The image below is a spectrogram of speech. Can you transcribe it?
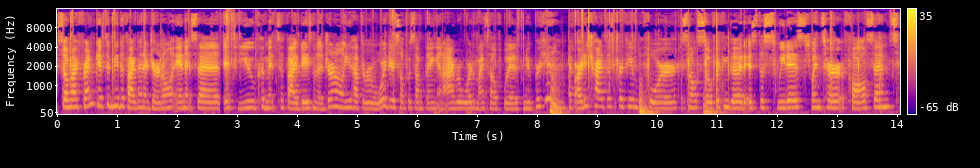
So my friend gifted me the five minute journal and it said if you commit to five days in the journal, you have to reward yourself with something and I rewarded myself with new perfume. I've already tried this perfume before. It smells so freaking good. It's the sweetest winter fall scent.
